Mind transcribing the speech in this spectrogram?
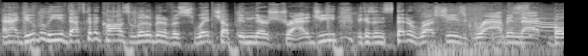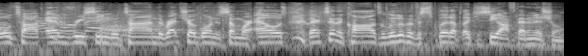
And I do believe that's going to cause a little bit of a switch up in their strategy because instead of RushieZ grabbing that Boltok every single time, the retro going to somewhere else, that's going to cause a little bit of a split up like you see off that initial.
